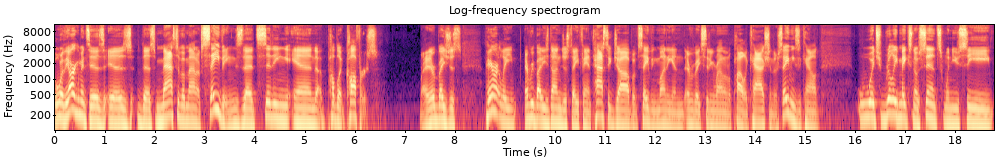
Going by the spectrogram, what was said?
But one of the arguments is is this massive amount of savings that's sitting in public coffers. Right? Everybody's just apparently everybody's done just a fantastic job of saving money and everybody's sitting around on a pile of cash in their savings account, which really makes no sense when you see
